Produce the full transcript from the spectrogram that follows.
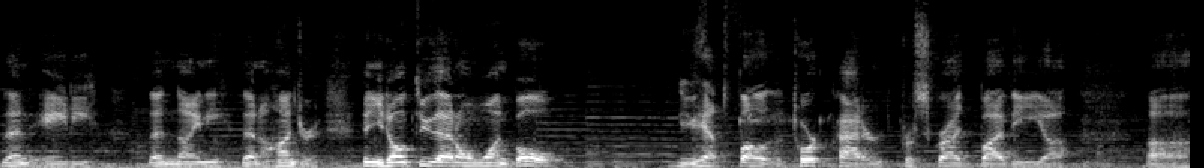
then 80, then 90, then 100. And you don't do that on one bolt. You have to follow the torque pattern prescribed by the uh, uh,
